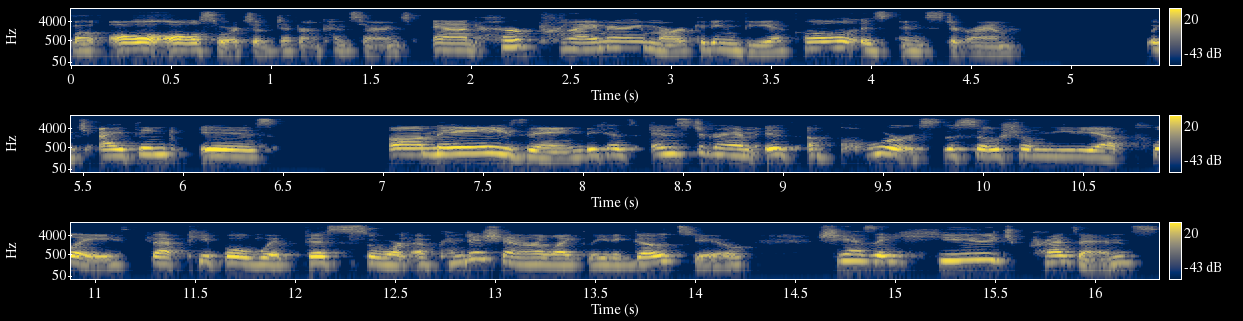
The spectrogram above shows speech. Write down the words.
all, all sorts of different concerns. And her primary marketing vehicle is Instagram, which I think is amazing because Instagram is, of course, the social media place that people with this sort of condition are likely to go to. She has a huge presence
